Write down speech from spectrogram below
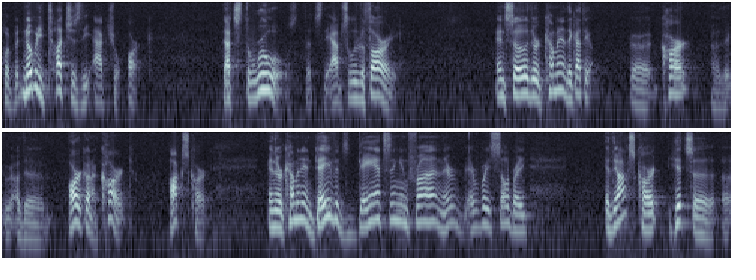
hold, it, but nobody touches the actual ark. That's the rules. That's the absolute authority. And so they're coming in. They got the uh, cart, uh, the, uh, the ark on a cart, ox cart, And they're coming in. David's dancing in front, and everybody's celebrating. And the ox cart hits a, a,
